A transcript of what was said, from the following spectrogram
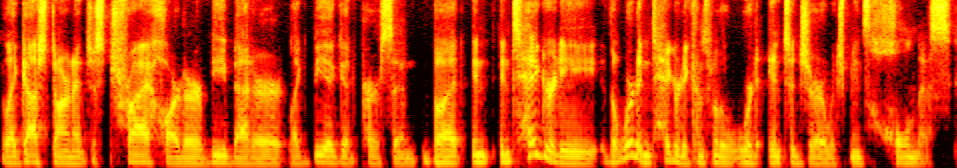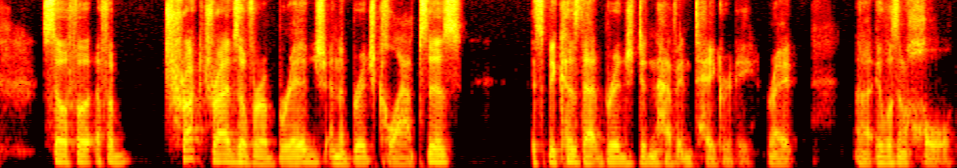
like gosh darn it, just try harder, be better, like be a good person. But in integrity, the word integrity comes from the word integer, which means wholeness. So if a if a truck drives over a bridge and the bridge collapses, it's because that bridge didn't have integrity, right? Uh, it wasn't whole.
